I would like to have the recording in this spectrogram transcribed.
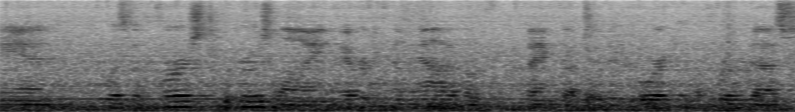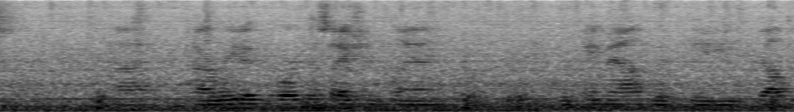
and was the first cruise line ever to come out of a bankruptcy. The court approved us uh, our reorganization plan. We came out with the Delta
